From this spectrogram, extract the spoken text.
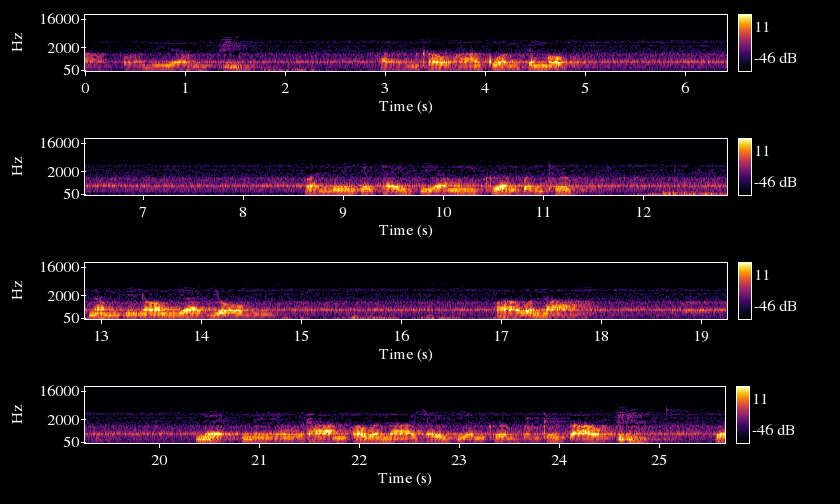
อ้าวพร้อมหรือยังอ่านเข้าหาความสงบ วันนี้จะใช้เสียงเครื่องบันทึกนำพี่น้องญาติโยม ภาวนาแนแนวทางภาวนาใช้เสียงเครื่องบันทึกเอา แต่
